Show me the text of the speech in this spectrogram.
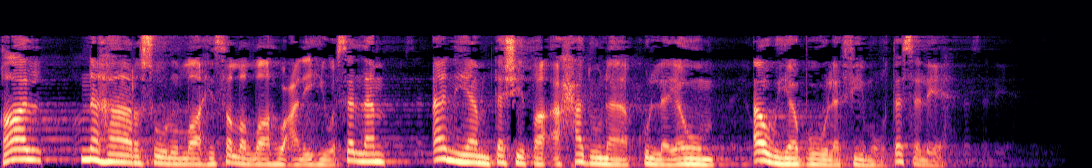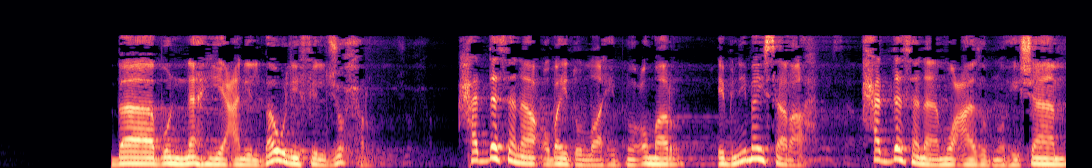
قال نهى رسول الله صلى الله عليه وسلم أن يمتشط أحدنا كل يوم أو يبول في مغتسله. باب النهي عن البول في الجحر. حدثنا عبيد الله بن عمر ابن ميسرة. حدثنا معاذ بن هشام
